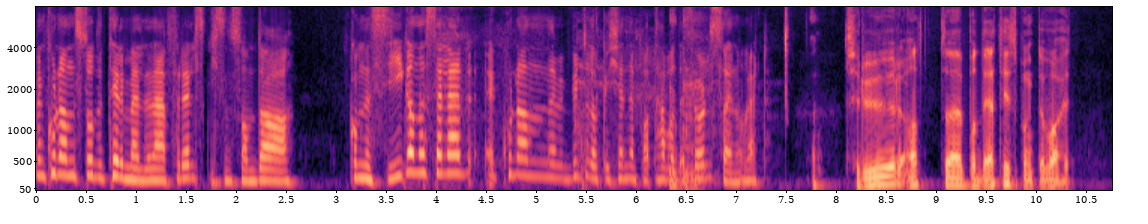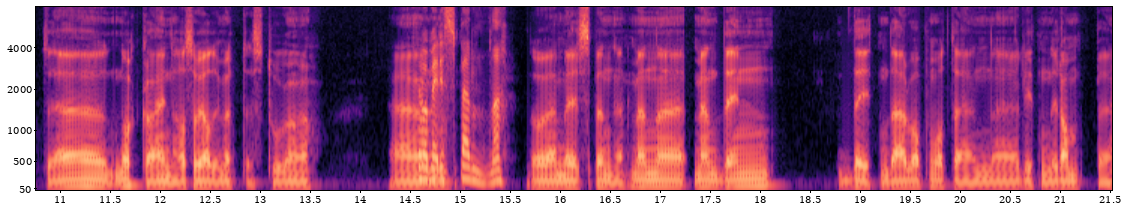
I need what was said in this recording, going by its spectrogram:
Men hvordan sto det til med den forelskelsen som da Kom den sigende, eller hvordan begynte dere å kjenne på at her var det følelser involvert? Jeg tror at uh, på det tidspunktet var ikke noe ennå. Altså, vi hadde møttes to ganger. Det var mer spennende? Det var mer spennende. Men, men den daten der var på en måte en liten rampe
